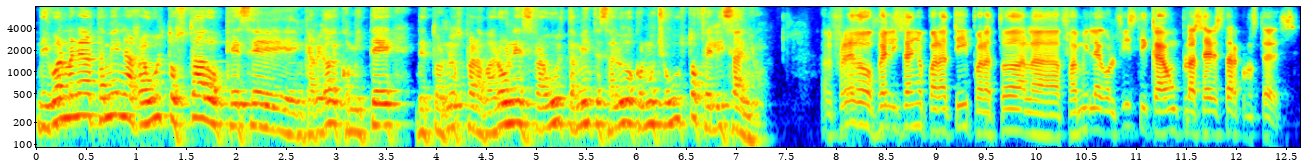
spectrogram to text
De igual manera también a Raúl Tostado, que es eh, encargado de comité de torneos para varones. Raúl, también te saludo con mucho gusto, feliz año. Alfredo, feliz año para ti, para toda la familia golfística, un placer estar con ustedes.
